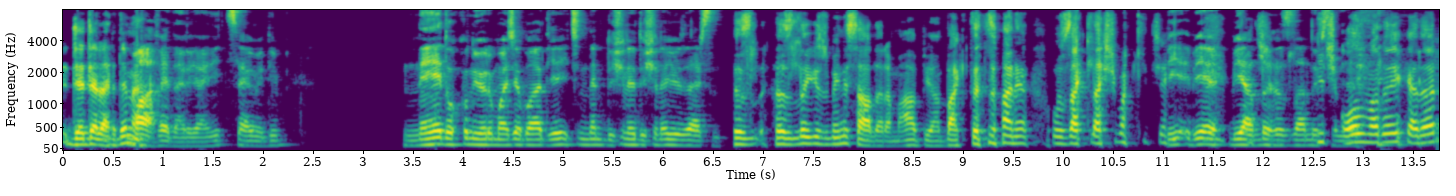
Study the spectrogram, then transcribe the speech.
dedeler değil mi? Mahveder yani hiç sevmediğim neye dokunuyorum acaba diye içinden düşüne düşüne yüzersin. Hızlı, hızlı yüzmeni sağlar ama abi yani baktığın zaman uzaklaşmak için. Bir, bir, bir anda. Hiç yani. olmadığı kadar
